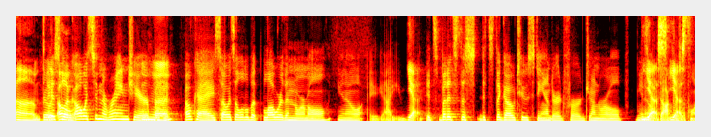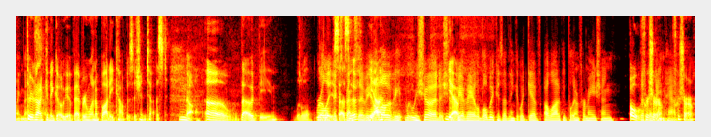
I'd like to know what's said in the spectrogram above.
Um, they're They like, just oh, look, oh, it's in the range here, Mhm. but okay, so it's a little bit lower than normal. You know, I, I, yeah, it's but it's the it's the go-to standard for general you know, yes, doctor's yes. appointments. They're not going to go give everyone a body composition test. no Um, that would be little, little really excessive. expensive. Yeah. Although we, we should, it should Yeah. be available because I think it would give a lot of people information oh, for sure, for sure.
